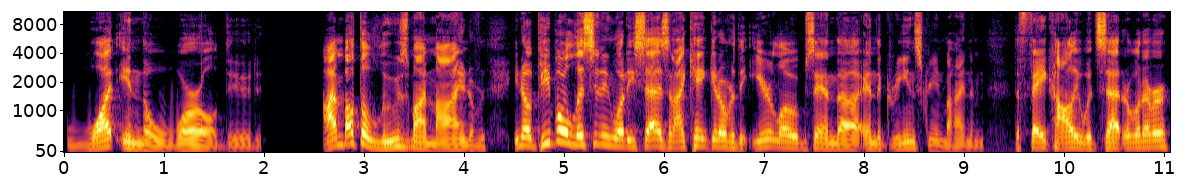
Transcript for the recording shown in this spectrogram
What in the world, dude? I'm about to lose my mind over. You know, people are listening to what he says, and I can't get over the earlobes and the and the green screen behind him, the fake Hollywood set or whatever.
